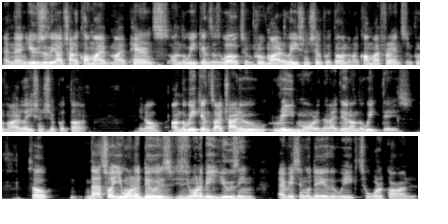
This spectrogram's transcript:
and then usually I try to call my my parents on the weekends as well to improve my relationship with them, and I call my friends to improve my relationship with them. You know, on the weekends I try to read more than I did on the weekdays. So that's what you want to do is, is you want to be using every single day of the week to work on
